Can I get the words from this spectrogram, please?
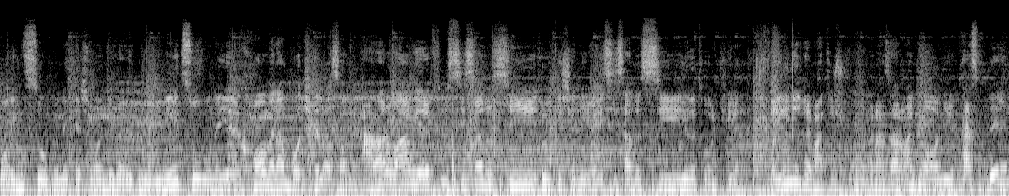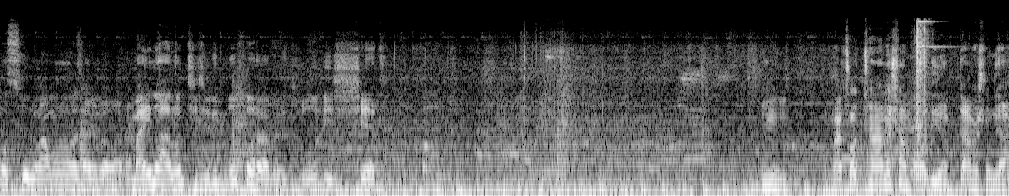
با این صبونه که شما اینجا دارید می‌بینید صبونه کاملا با کلاسانه. همه رو با هم گرفتیم. 330 ترکیش لیره 330 لیر ترکیه. خیلی قیمتش خوبه. به نظر من که عالیه. پس بریم و صبونمون رو بزنیم ببرم من اینو الان چجوری بخورم holy shit بچه ها طعمش هم عالیه. دمشون گرم.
